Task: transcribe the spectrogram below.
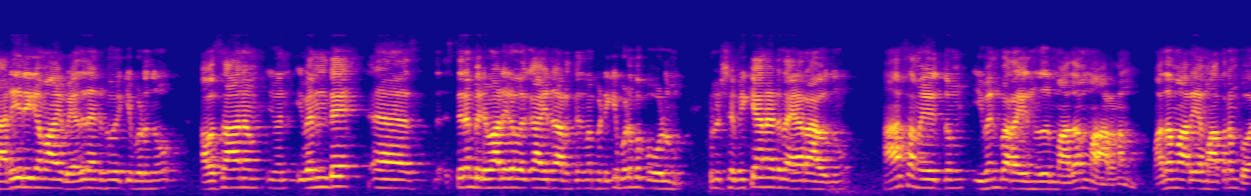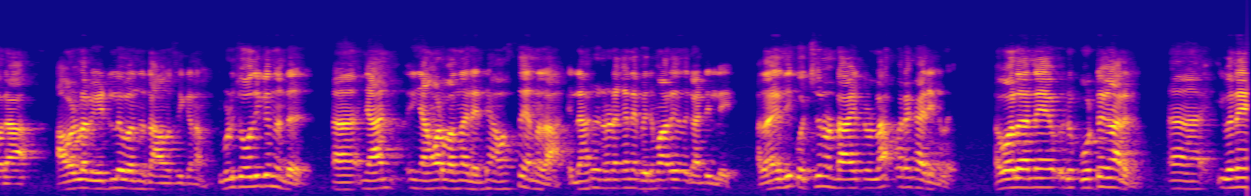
ശാരീരികമായ വേദന അനുഭവിക്കപ്പെടുന്നു. അവസാനം ഇവൻ ഇവന്റെ സ്ഥിരം പരിപാടികളൊക്കെ ആയിട്ട് നടക്കുന്ന പിടിക്കപ്പെടുമ്പോൾ പോലും പുള്ളി ക്ഷമിക്കാനായിട്ട് തയ്യാറാകുന്നു. ആ സമയത്തും ഇവൻ പറയുന്നത് മതം മാറണം. മതം മാറിയാൽ മാത്രം പോരാ. അവളുടെ വീട്ടിൽ വന്ന് താമസിക്കണം. ഇവൾ ചോദിക്കുന്നുണ്ട് ഞാൻ അങ്ങോട്ട് വന്നാൽ എന്റെ അവസ്ഥ എന്നതാ. എല്ലാവരും എന്നോട് എങ്ങനെ പെരുമാറിയെന്ന് കണ്ടില്ലേ? അതായത് ഈ കൊച്ചിനുണ്ടായിട്ടുള്ള കുറെ കാര്യങ്ങൾ. അതുപോലെ തന്നെ ഒരു കൂട്ടുകാരൻ ഇവനെ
